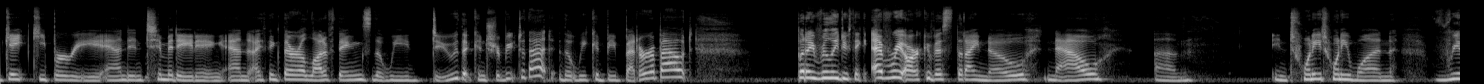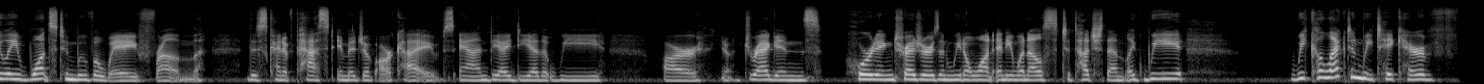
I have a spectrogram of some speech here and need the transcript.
gatekeepery and intimidating. And I think there are a lot of things that we do that contribute to that that we could be better about. But I really do think every archivist that I know now um, in 2021 really wants to move away from this kind of past image of archives and the idea that we are, you know, dragons hoarding treasures and we don't want anyone else to touch them. Like we we collect and we take care of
